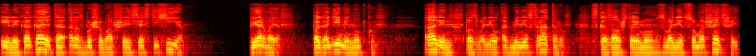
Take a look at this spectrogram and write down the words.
«Или какая-то разбушевавшаяся стихия?» «Первое. Погоди минутку». Алин позвонил администратору, сказал, что ему звонит сумасшедший,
